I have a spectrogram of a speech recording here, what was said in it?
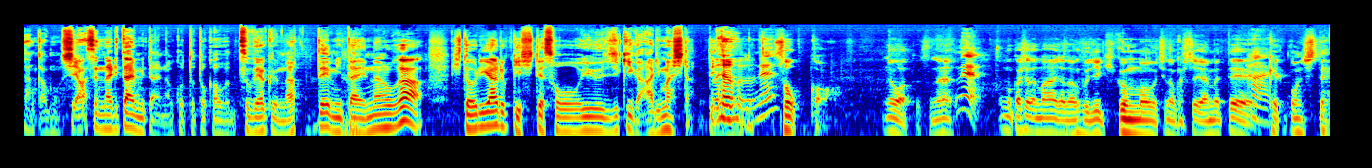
なんかもう幸せになりたいみたいなこととかをつぶやくようになってみたいなのが一人歩きしてそういう時期がありましたっていう。なるほどね。そっかよかったですね。ね。昔のマネージャーの藤木君もうちの会社辞めてはい。結婚して、ね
